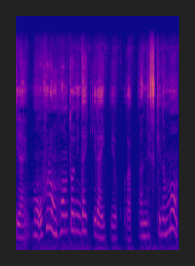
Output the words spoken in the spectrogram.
嫌いもうお風呂も本当に大嫌いっていう子だったんですけども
